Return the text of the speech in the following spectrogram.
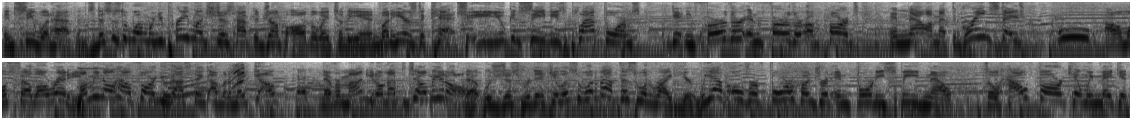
and see what happens. This is the one where you pretty much just have to jump all the way to the end. But here's the catch. You can see these platforms getting further and further apart, and now I'm at the green stage. Ooh, I almost fell already. Let me know how far you guys think I'm gonna make. Okay, never mind. You don't have to tell me at all. That was just ridiculous. What about this one right here? We have over 440 speed now. So how far can we make it?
